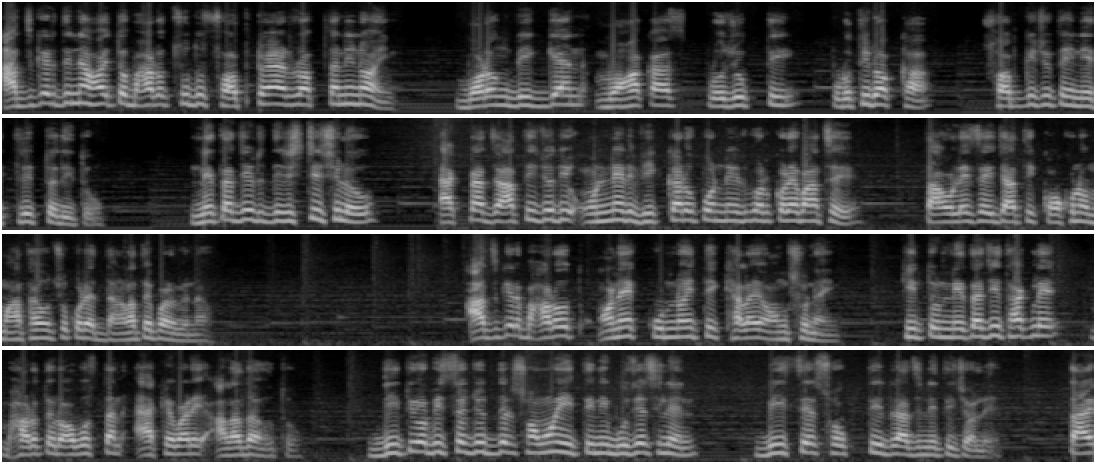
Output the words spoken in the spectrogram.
আজকের দিনে হয়তো ভারত শুধু সফটওয়্যার রপ্তানি নয় বরং বিজ্ঞান, মহাকাশ, প্রযুক্তি, প্রতিরক্ষা সব কিছুতেই নেতৃত্ব দিত। নেতাজির দৃষ্টি ছিল, একটা জাতি যদি অন্যের ভিক্ষার উপর নির্ভর করে বাঁচে, তাহলে সেই জাতি কখনো মাথা উঁচু করে দাঁড়াতে পারবে না। আজকের ভারত অনেক কূটনৈতিক খেলায় অংশ নেয়, কিন্তু নেতাজি থাকলে ভারতের অবস্থান একেবারে আলাদা হতো। দ্বিতীয় বিশ্বযুদ্ধের সময়ই তিনি বুঝেছিলেন, বিশ্বে শক্তির রাজনীতি চলে। তাই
